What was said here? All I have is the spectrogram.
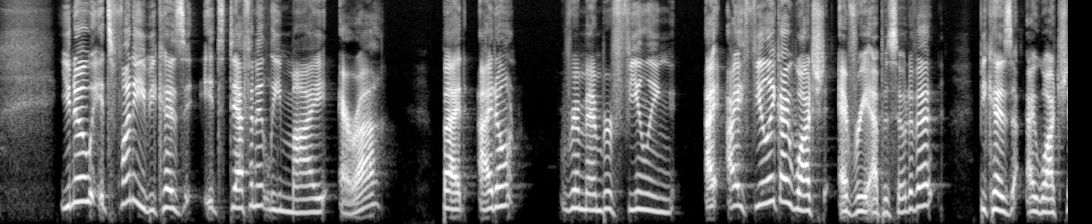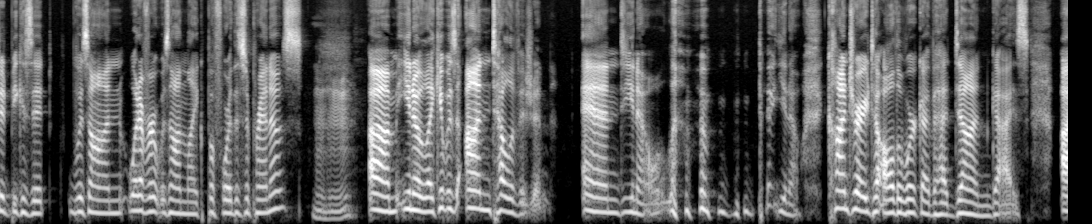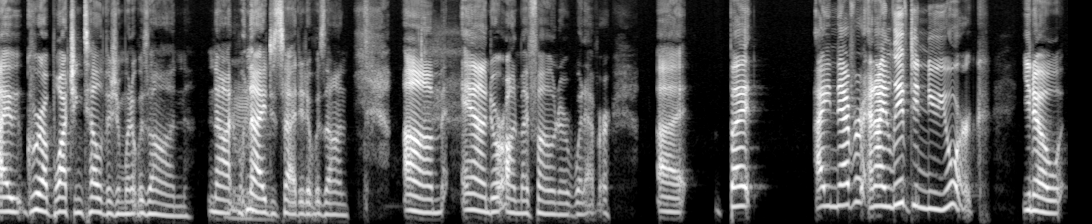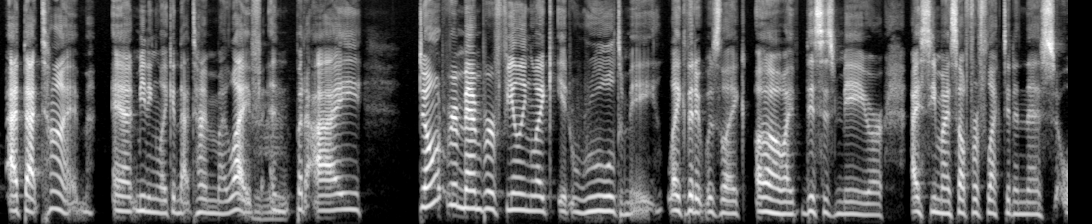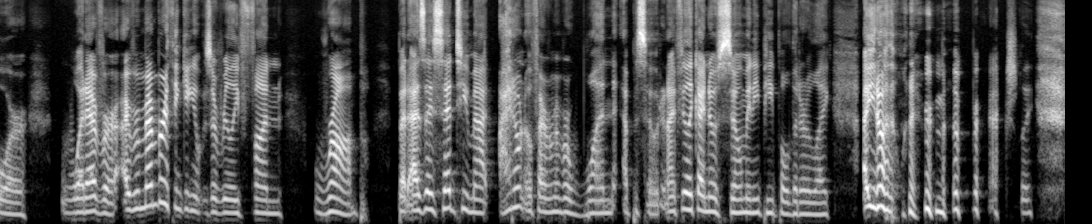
You know, it's funny because it's definitely my era, but I don't remember feeling. I I feel like I watched every episode of it because I watched it because it was on whatever it was on like before The Sopranos. Mm-hmm. um you know like it was on television and you know you know contrary to all the work i've had done guys i grew up watching television when it was on not when i Mm. decided it was on um and or on my phone or whatever uh but i never and i lived in new york you know at that time and meaning like in that time in my life Mhm. and but i don't remember feeling like it ruled me like that it was like oh i this is me or i see myself reflected in this or whatever i remember thinking it was a really fun romp but as i said to you matt i don't know if i remember one episode and i feel like i know so many people that are like uh, you know the one i remember actually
